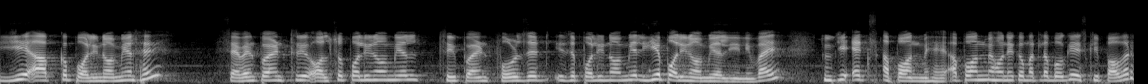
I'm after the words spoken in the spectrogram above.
ये आपका पॉलिनोमियल है. 7.3 also polynomial 3.4 z is a polynomial ये पॉलिनोमियल ही नहीं वाई क्योंकि एक्स अपॉन में है। अपॉन में होने का मतलब हो गया इसकी पावर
